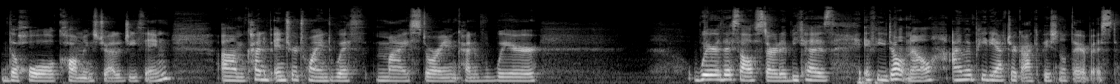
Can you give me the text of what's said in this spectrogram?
the whole calming strategy thing, um, kind of intertwined with my story and kind of where where this all started. Because if you don't know, I'm a pediatric occupational therapist,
